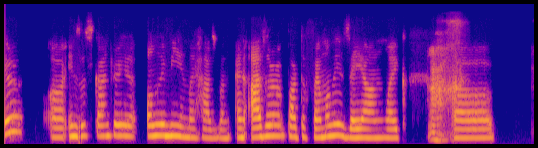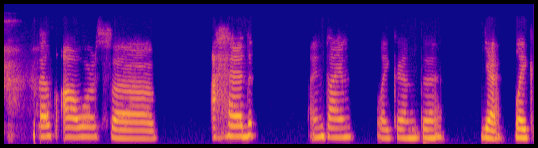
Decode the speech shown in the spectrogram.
Here uh, in this country, only me and my husband, and other part of family, they are like uh, 12 hours uh, ahead in time. Like, and uh, yeah, like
